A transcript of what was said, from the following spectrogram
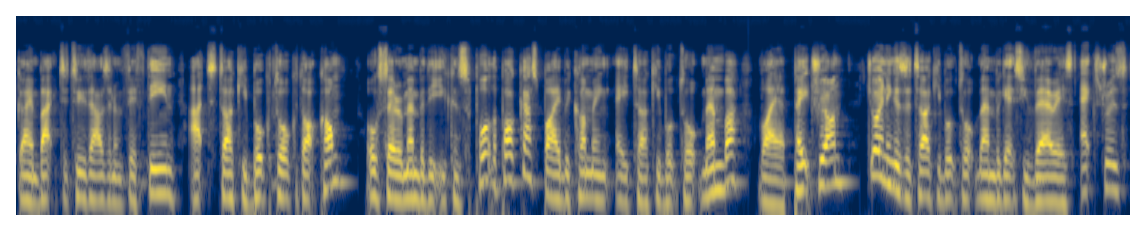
going back to 2015 at turkeybooktalk.com. Also, remember that you can support the podcast by becoming a Turkey Book Talk member via Patreon. Joining as a Turkey Book Talk member gets you various extras,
